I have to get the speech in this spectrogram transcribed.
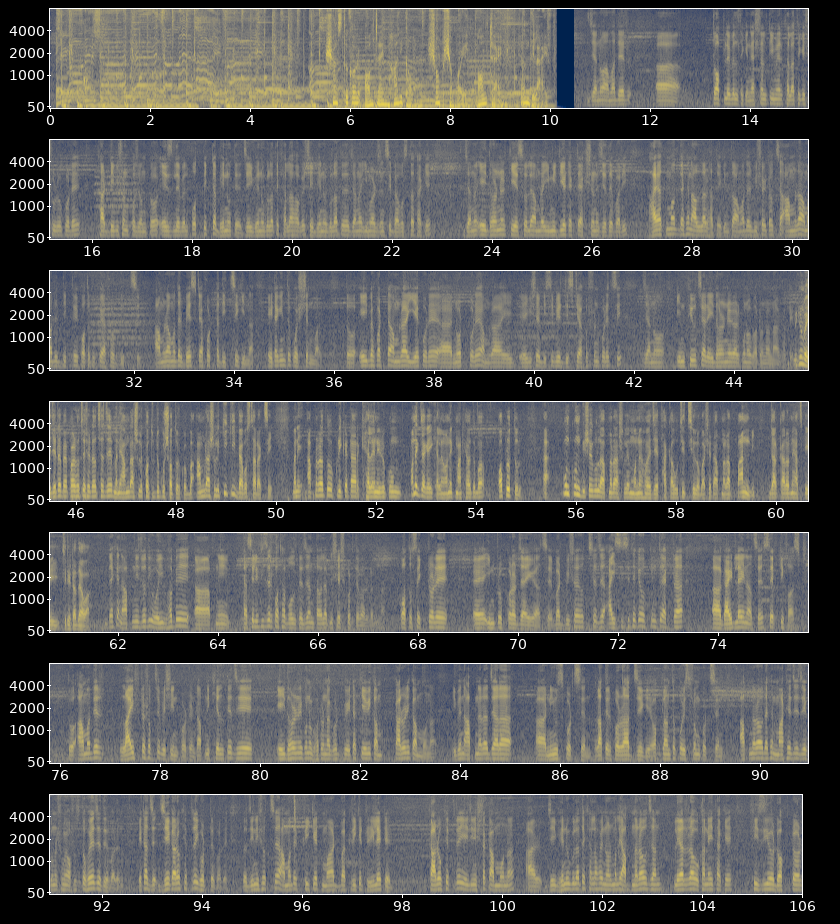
স্বাস্থ্যকর অল টাইম হানিকম সব সময় অল টাইম হেলদি লাইফ যেন আমাদের টপ লেভেল থেকে ন্যাশনাল টিমের খেলা থেকে শুরু করে থার্ড ডিভিশন পর্যন্ত এজ লেভেল প্রত্যেকটা ভেনুতে যেই ভেনুগুলোতে খেলা হবে সেই ভেনুগুলোতে যেন ইমার্জেন্সি ব্যবস্থা থাকে। যেন এই ধরনের কেস হলে আমরা ইমিডিয়েট একটা অ্যাকশনে যেতে পারি। হায়াত মত দেখেন আল্লাহর হাতে, কিন্তু আমাদের বিষয়টা হচ্ছে আমরা আমাদের দিক থেকে কতটুকু অ্যাফোর্ড দিচ্ছি? আমরা আমাদের বেস্ট অ্যাফোর্ডটা দিচ্ছি কি না এটা কিন্তু কোয়েশ্চেন মার্ক তো এই ব্যাপারটা আমরা ইয়ে করে নোট করে আমরা এই এই বিষয়ে বিসিবির দৃষ্টি আকর্ষণ করেছি। যেন ইন ফিউচার এই ধরনের আর কোনো ঘটনা না ঘটে। মিঠুন ভাই যেটা ব্যাপার হচ্ছে সেটা হচ্ছে যে মানে আমরা আসলে কতটুকু সতর্ক বা আমরা আসলে কি কি ব্যবস্থা রাখছি? মানে আপনারা তো ক্রিকেটার খেলেন এরকম অনেক জায়গায় খেলেন অনেক মাঠে হয়তো বা অপ্রতুল। কোন কোন বিষয়গুলো আপনারা আসলে মনে হয় যে থাকা উচিত ছিল বা সেটা আপনারা পাননি যার কারণে আজকে এই চিঠিটা দেওয়া? দেখেন আপনি যদি ওইভাবে আপনি ফ্যাসিলিটিসের কথা বলতে যান তাহলে আপনি শেষ করতে পারবেন না। কত সেক্টরে ইমপ্রুভ করার জায়গা আছে। বাট বিষয় হচ্ছে যে আইসিসি থেকেও কিন্তু একটা গাইডলাইন আছে সেফটি ফার্স্ট তো আমাদের লাইফটা সবচেয়ে বেশি ইম্পর্ট্যান্ট আপনি খেলতে যে এই ধরনের কোনো ঘটনা ঘটবে, এটা কেউই কাম, কারোরই কাম্য না। ইভেন আপনারা যারা নিউজ করছেন, রাতের পর রাত জেগে, অক্লান্ত পরিশ্রম করছেন, আপনারাও দেখেন মাঠে যে যে কোনো সময় অসুস্থ হয়ে যেতে পারেন। এটা যে কারও ক্ষেত্রেই ঘটতে পারে। তো জিনিস হচ্ছে আমাদের ক্রিকেট মাঠ বা ক্রিকেট রিলেটেড কারও ক্ষেত্রে এই জিনিসটা কাম্য না। আর যেই ভেনুগুলোতে খেলা হয় নর্মালি আপনারাও যান প্লেয়াররাও ওখানেই থাকে ফিজিও ডক্টর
